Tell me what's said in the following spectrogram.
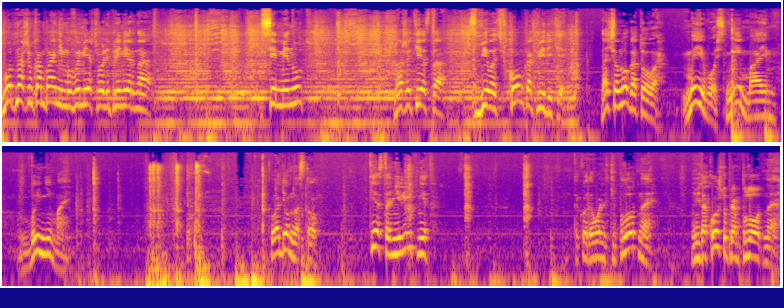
Вот в нашем комбайне мы вымешивали примерно 7 минут. Наше тесто сбилось в ком, как видите. Значит, оно готово. Мы его снимаем, вынимаем. Кладем на стол. Тесто не липнет такое довольно-таки плотное. Но не такое, что прям плотное.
